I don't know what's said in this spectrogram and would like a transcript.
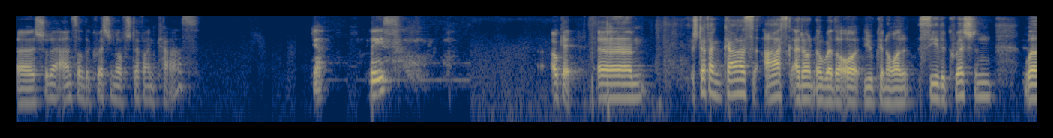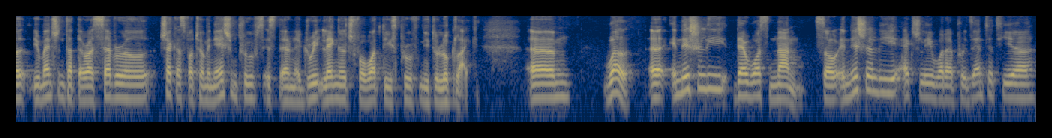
Should I answer the question of Stefan Kahrs? Yeah, please. Okay. Um, Stefan Kahrs asked, I don't know whether all, you can all see the question. Well, you mentioned that there are several checkers for termination proofs. Is there an agreed language for what these proofs need to look like? Um, well, uh, initially there was none. So initially, actually, what I presented here,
